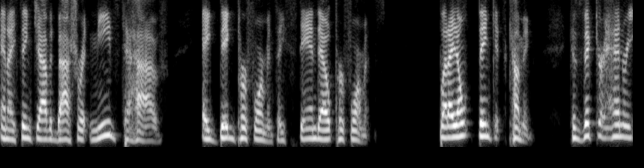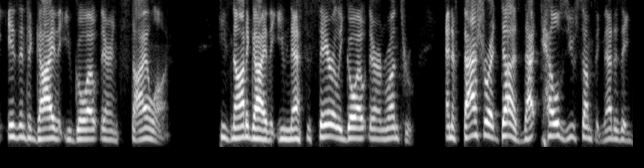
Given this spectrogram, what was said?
and I think Javid Basharat needs to have a big performance, a standout performance. But I don't think it's coming because Victor Henry isn't a guy that you go out there and style on. He's not a guy that you necessarily go out there and run through. And if Basharat does, that tells you something. That is a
